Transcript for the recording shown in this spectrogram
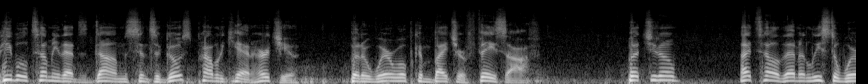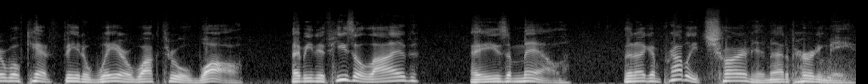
People tell me that's dumb since a ghost probably can't hurt you, but a werewolf can bite your face off. But you know, I tell them at least a werewolf can't fade away or walk through a wall. I mean, if he's alive and he's a male, then I can probably charm him out of hurting me.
